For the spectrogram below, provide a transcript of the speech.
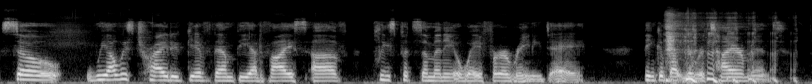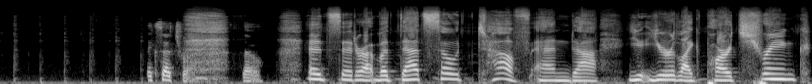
So we always try to give them the advice of please put some money away for a rainy day. Think about your retirement, etc. So, etc. But that's so tough, and uh, you, are like part shrink,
